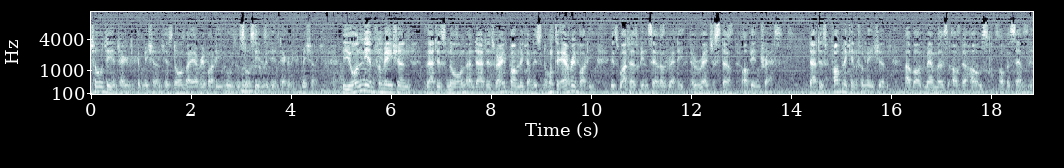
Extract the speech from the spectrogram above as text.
to the Integrity Commission is known by everybody who is associated with the Integrity Commission. The only information that is known and that is very public and is known to everybody is what has been said already, the register of interest. That is public information about members of the House of Assembly.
